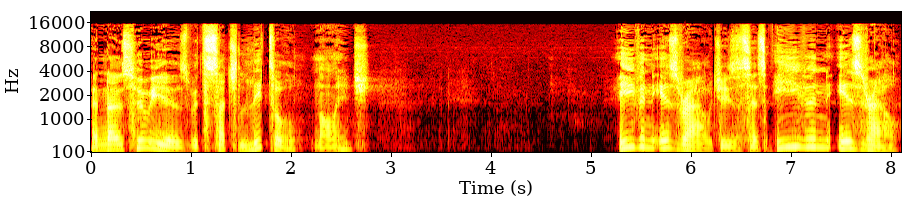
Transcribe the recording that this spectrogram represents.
and knows who he is with such little knowledge. Even Israel, Jesus says, even Israel,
